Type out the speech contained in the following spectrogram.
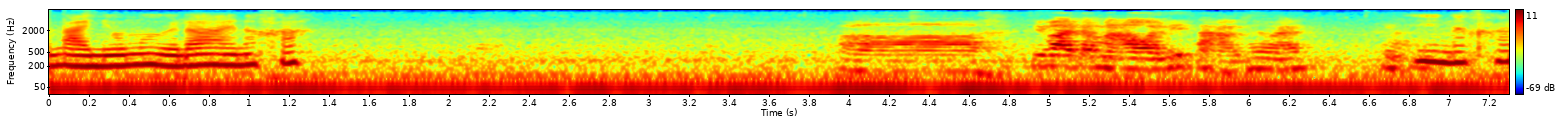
นลายนิ้วมือได้นะคะอ่าที่ว่าจะมาเอาวันที่สามใช่ไหมนี่นะคะ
